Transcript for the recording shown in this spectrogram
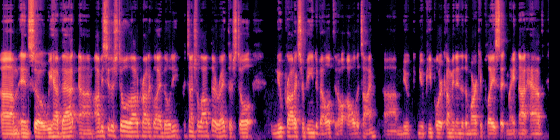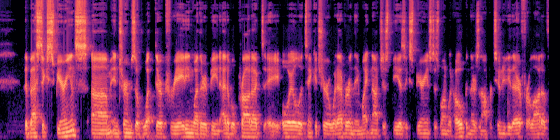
Um, and so we have that. Um, obviously, there's still a lot of product liability potential out there, right? There's still new products are being developed all, all the time. Um, new new people are coming into the marketplace that might not have the best experience um, in terms of what they're creating, whether it be an edible product, a oil, a tincture, or whatever, and they might not just be as experienced as one would hope. And there's an opportunity there for a lot of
